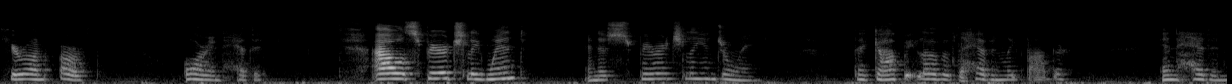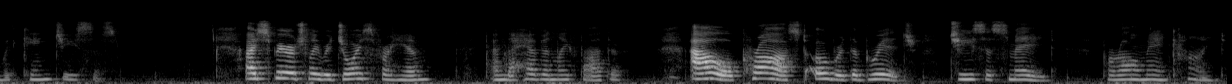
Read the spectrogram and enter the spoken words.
here on earth or in heaven. Owl spiritually went and is spiritually enjoying the agape love of the Heavenly Father in heaven with King Jesus. I spiritually rejoice for him and the Heavenly Father. Owl crossed over the bridge Jesus made for all mankind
